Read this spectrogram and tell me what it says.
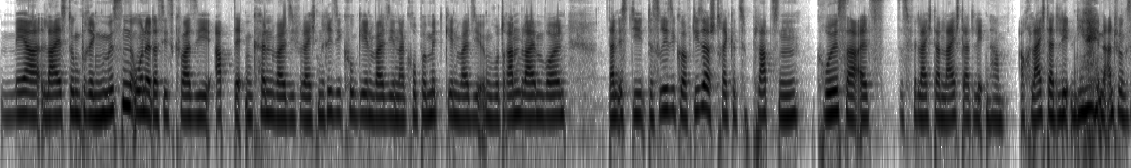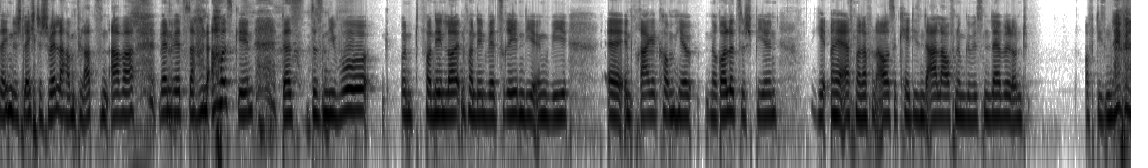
mehr Leistung bringen müssen, ohne dass sie es quasi abdecken können, weil sie vielleicht ein Risiko gehen, weil sie in einer Gruppe mitgehen, weil sie irgendwo dranbleiben wollen, dann ist die, das Risiko auf dieser Strecke zu platzen größer, als das vielleicht dann Leichtathleten haben. Auch Leichtathleten, die in Anführungszeichen eine schlechte Schwelle haben, platzen. Aber wenn wir jetzt davon ausgehen, dass das Niveau und von den Leuten, von denen wir jetzt reden, die irgendwie äh, in Frage kommen, hier eine Rolle zu spielen, geht man ja erstmal davon aus, okay, die sind alle auf einem gewissen Level und auf diesem Level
